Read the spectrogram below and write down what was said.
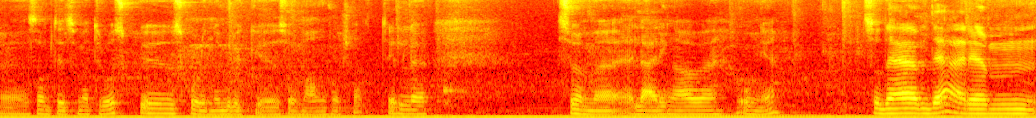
eh, Samtidig som jeg tror sk skolene bruker svømmehallen fortsatt til eh, svømmelæring av eh, unge. Så det, det er um,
